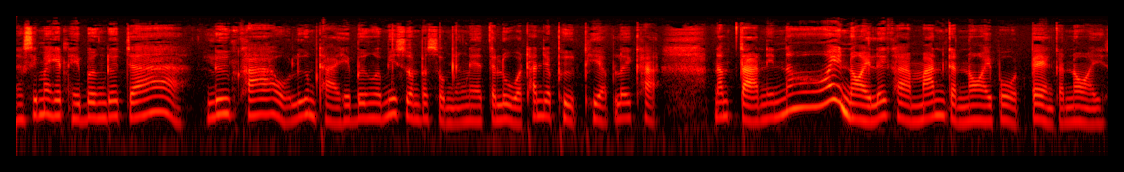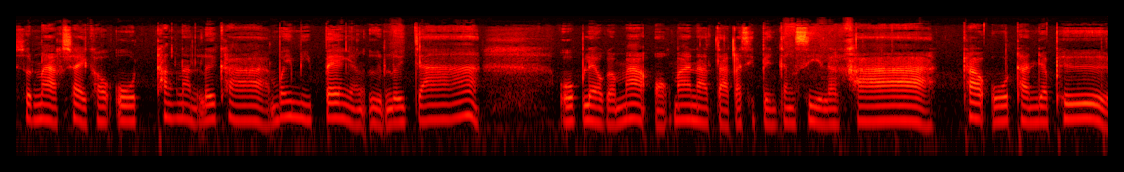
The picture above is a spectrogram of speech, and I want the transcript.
จังสิมาเฮ็ดให้เบิงเด้อจ้า ลืมข้าว ลืมถ่ายให้เบิ่งว่ามีส่วนผสมหยังแหน่แต่รู้ว่าท่านอย่าผืดเพียบเลยค่ะ น้ำตาลนี่น้อยหน่อยเลยค่ะ มันกันน้อยโปรดแป้งกันน้อย ส่วนมากใช้ข้าวโอ๊ตทั้งนั้นเลยค่ะ ไม่มีแป้งอย่างอื่นเลยจ้า อบแล้วก็มาออกมาหน้าตาก็สิเป็นจังซี่ละค่ะ ข้าวโอ๊ตธัญพืช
